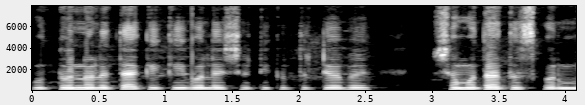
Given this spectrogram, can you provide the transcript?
উৎপন্ন হলে তাকে কি বলে সঠিক উত্তরটি হবে সমধাতুষ কর্ম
